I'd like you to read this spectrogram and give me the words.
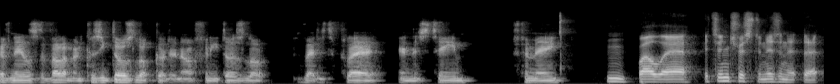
of Neil's development because he does look good enough and he does look ready to play in this team for me. Mm. Well, uh, it's interesting, isn't it, that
